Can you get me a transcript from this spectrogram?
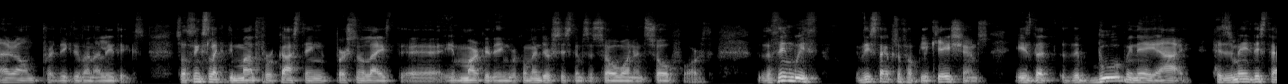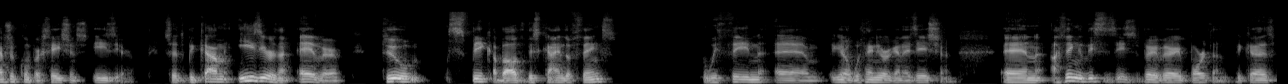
around predictive analytics. So things like demand forecasting, personalized uh, marketing, recommender systems, and so on and so forth. The thing with these types of applications is that the boom in AI has made these types of conversations easier. So it's become easier than ever to speak about these kind of things within um, you know within the organization. And I think this is, is very, very important because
